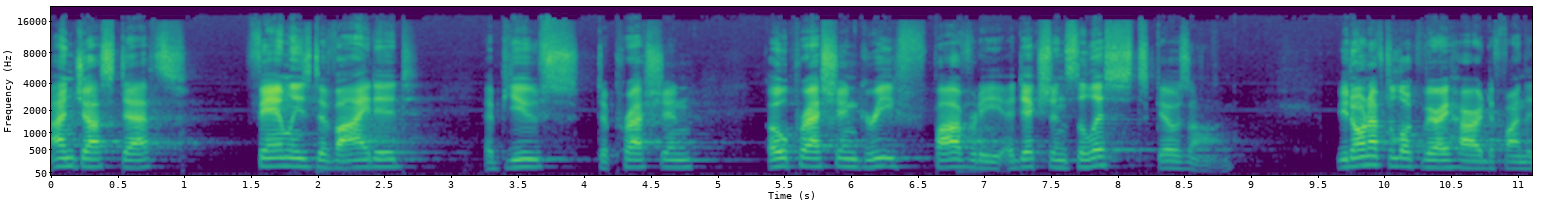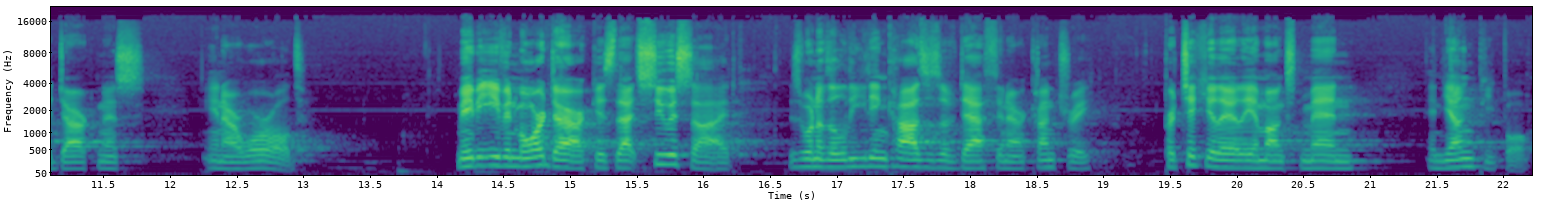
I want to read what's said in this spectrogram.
unjust deaths, families divided, abuse, depression, oppression, grief, poverty, addictions, the list goes on. You don't have to look very hard to find the darkness in our world. Maybe even more dark is that suicide is one of the leading causes of death in our country, particularly amongst men and young people.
